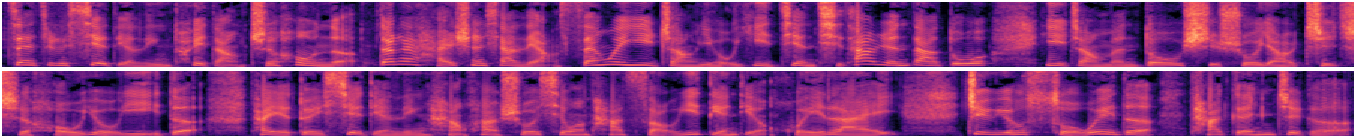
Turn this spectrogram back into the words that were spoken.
在这个谢点玲退党之后呢，大概还剩下两三位议长有意见，其他人大多议长们都是说要支持侯友谊的。他也对谢点玲喊话说，希望他早一点。点点回来，这个有所谓的，他跟这个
